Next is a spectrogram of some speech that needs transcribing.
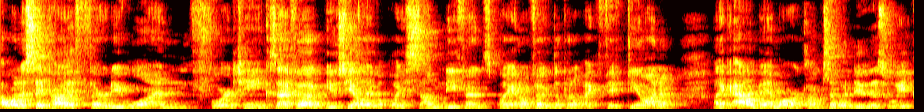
I want to say probably 31 14 because I feel like UCLA will play some defense. But I don't feel like they'll put up like 50 on them like Alabama or Clemson would do this week.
